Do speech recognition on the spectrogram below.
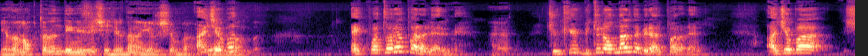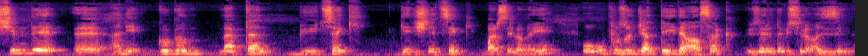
Ya da noktanın denizi şehirden ayırışı mı? Acaba-? Ekvatora paralel mi? Evet. Çünkü bütün onlar da birer paralel. Acaba şimdi e, hani Google Map'ten büyütsek, genişletsek Barcelona'yı, o upuzun caddeyi de alsak, üzerinde bir sürü Aziz'in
